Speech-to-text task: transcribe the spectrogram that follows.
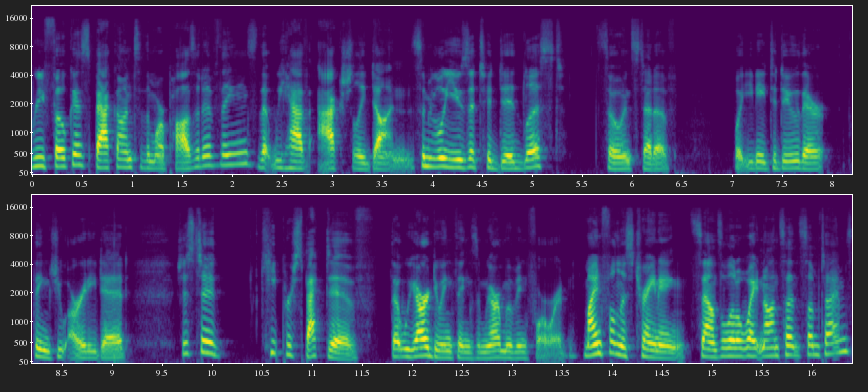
refocus back onto the more positive things that we have actually done. Some people use a to did list. So instead of what you need to do, there are things you already did, just to keep perspective that we are doing things and we are moving forward. Mindfulness training sounds a little white nonsense sometimes,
